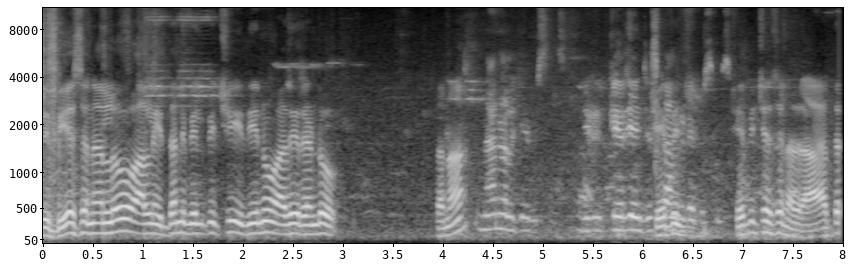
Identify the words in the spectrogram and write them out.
ఇది బిఎస్ఎన్ఎల్ వాళ్ళని ఇద్దరిని పిలిపించి ఇదిను అది రెండు. చేపించేసాను అది. అయితే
